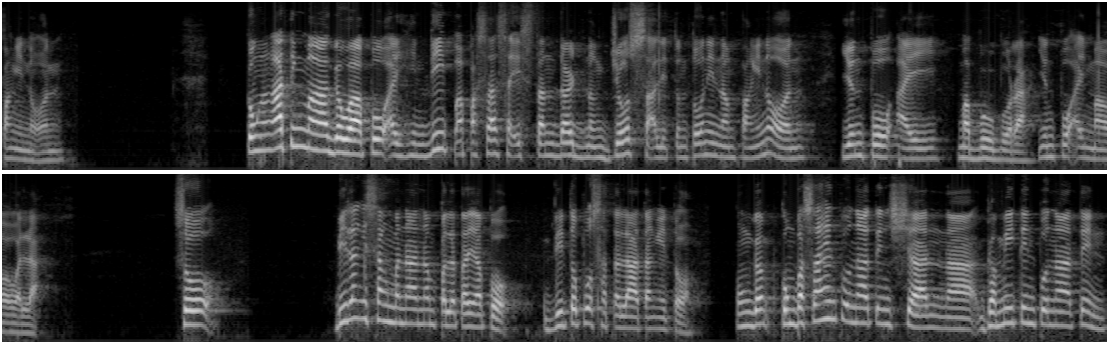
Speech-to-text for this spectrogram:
Panginoon? Kung ang ating mga gawa po ay hindi papasa sa standard ng Diyos sa alituntunin ng Panginoon, yun po ay mabubura. Yun po ay mawawala. So, bilang isang mananampalataya po, dito po sa talatang ito, kung, kung basahin po natin siya na gamitin po natin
